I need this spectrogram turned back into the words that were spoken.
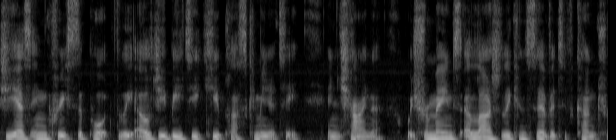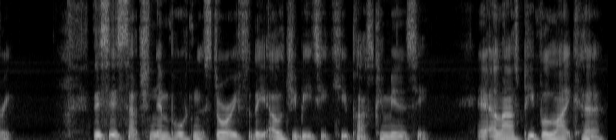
she has increased support for the LGBTQ community in China, which remains a largely conservative country. This is such an important story for the LGBTQ community. It allows people like her,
